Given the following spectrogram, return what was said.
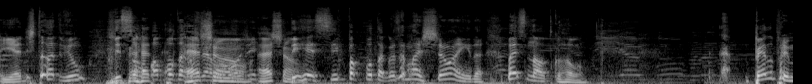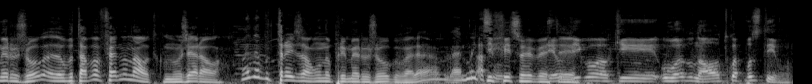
É, e é distante, viu? De São É- Paulo pra Ponta é Grossa é, chão, longe. é chão. De Recife pra Ponta Grossa é mais chão ainda. Mas esse Náutico, Raul. Pelo primeiro jogo, eu botava fé no Náutico, no geral. Mas deu 3x1 no primeiro jogo, velho. É, é muito Assim, difícil reverter. Eu digo que o ano do Náutico é positivo.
